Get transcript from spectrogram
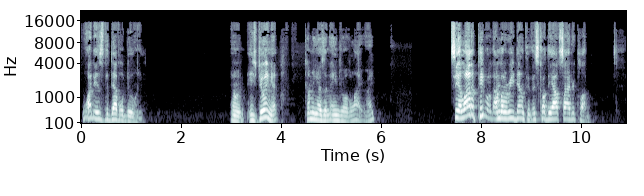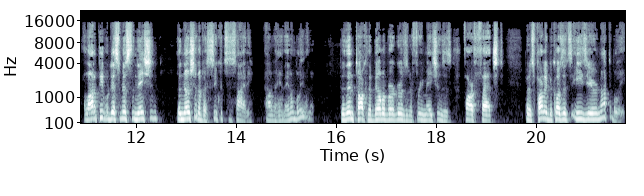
What is the devil doing? he's doing it coming as an angel of light, right? See, a lot of people, I'm going to read down through this called the Outsider Club. A lot of people dismiss the nation, the notion of a secret society out of hand. They don't believe in it. To them, talking the Bilderbergers and the Freemasons is far fetched, but it's partly because it's easier not to believe.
